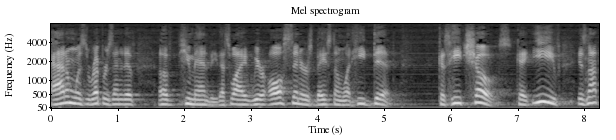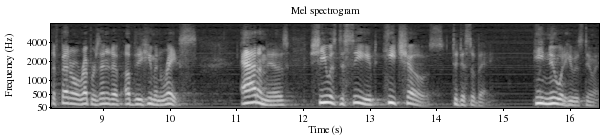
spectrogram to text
Adam was the representative of humanity. That's why we're all sinners based on what he did, because he chose. Okay, Eve is not the federal representative of the human race. Adam is, she was deceived. He chose to disobey. He knew what he was doing.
